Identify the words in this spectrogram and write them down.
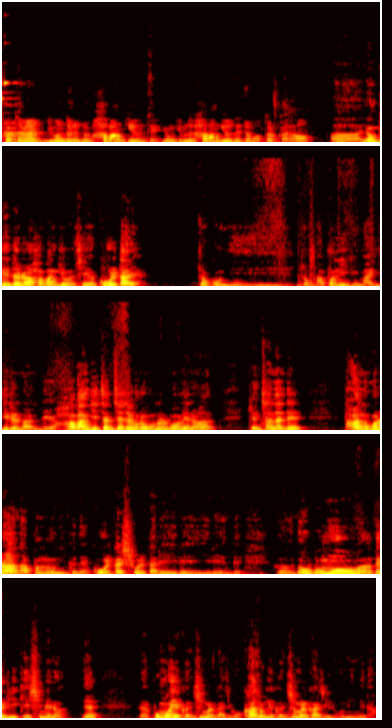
그렇다면 이분들은 좀 하반기 운세, 용띠분들 하반기 운세 좀 어떨까요? 어, 용띠들은 하반기 운세 9월달에 조금 이 좀 나쁜 일이 많이 일어나는데 하반기 전체적으로 오늘 보면은 괜찮는데 다 누구나 나쁜 운이 있거든요. 9월달, 10월달에 이래 이래는데 그 노부모들이 계시면은 예 예, 부모의 근심을 가지고 가족의 근심을 가질 운입니다.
